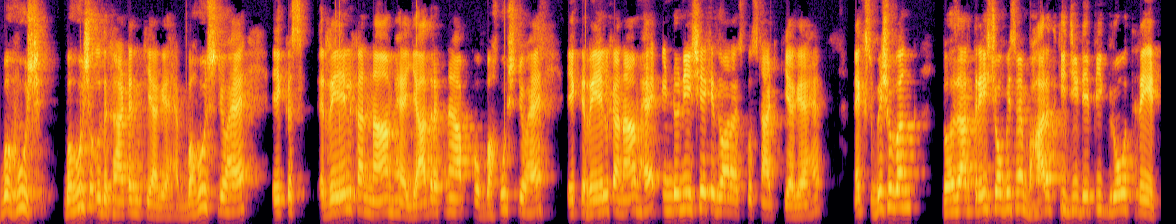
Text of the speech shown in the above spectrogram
बहुश बहुश उद्घाटन किया गया है। बहुश जो है, एक रेल का नाम है। याद रखना आपको, बहुश जो है, एक रेल का नाम है। इंडोनेशिया के द्वारा इसको स्टार्ट किया गया है। नेक्स्ट विश्व बैंक 2023-24 में भारत की जीडीपी ग्रोथ रेट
